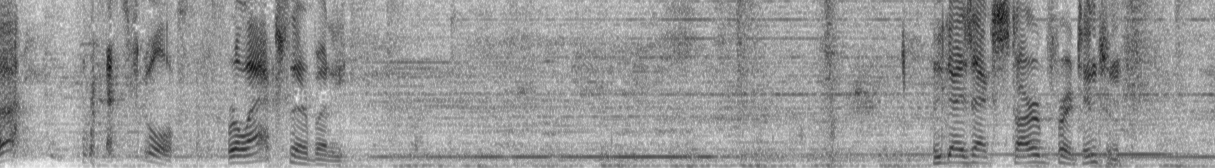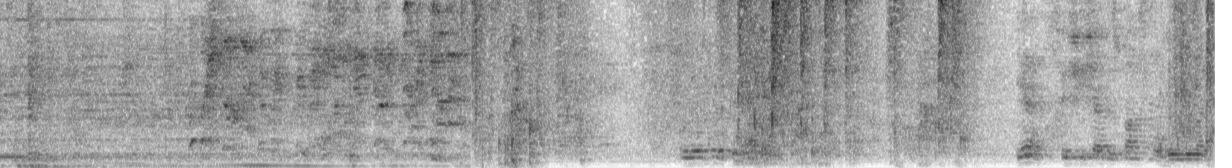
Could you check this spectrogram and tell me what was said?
Ah, rascal. Relax there, buddy. You guys act starved for attention. Yeah, sushi chef as possible. We'll do like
